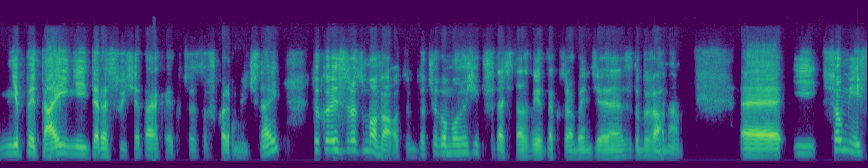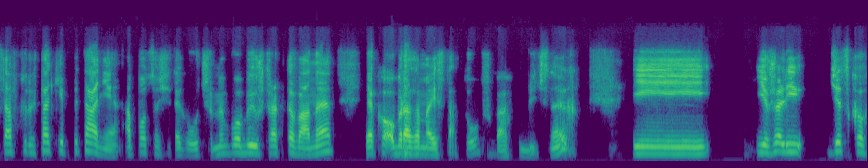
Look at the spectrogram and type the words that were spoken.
nie pytaj, nie interesuj się, tak jak często w szkole publicznej, tylko jest rozmowa o tym, do czego może się przydać ta wiedza, która będzie zdobywana. E, I są miejsca, w których takie pytanie, a po co się tego uczymy, byłoby już traktowane jako obraza majestatu w szkołach publicznych. I jeżeli dziecko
